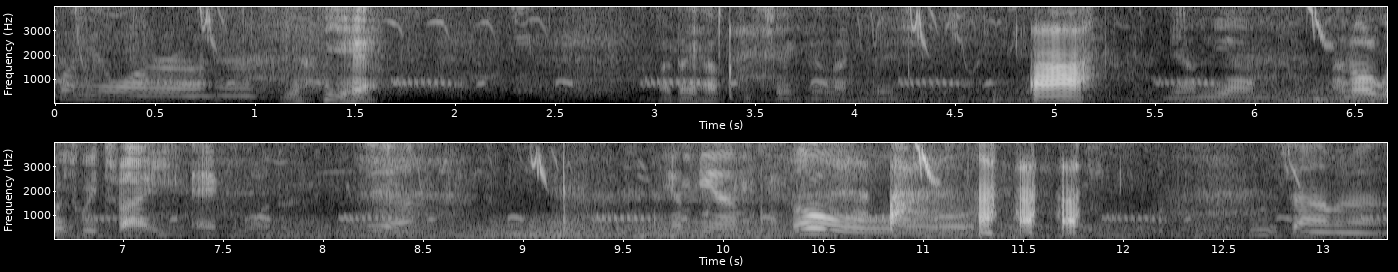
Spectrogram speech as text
Plenty of water out here. Yeah, yeah. But I have to check the lactation. Ah, Yum yums. And always we try egg water. Yeah. Yum yums. Oh. Who's dominant?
